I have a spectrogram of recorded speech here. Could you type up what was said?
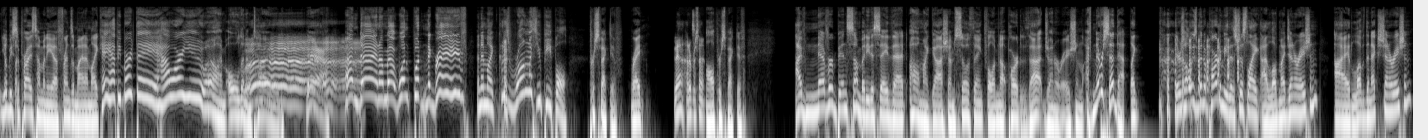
you'll be surprised how many uh, friends of mine. I'm like, hey, happy birthday! How are you? Oh, I'm old and I'm tired. Yeah, I'm dying. I'm at one foot in the grave, and I'm like, what is wrong with you people? Perspective, right? Yeah, hundred percent. All perspective. I've never been somebody to say that, oh my gosh, I'm so thankful I'm not part of that generation. I've never said that. Like, there's always been a part of me that's just like, I love my generation. I love the next generation.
